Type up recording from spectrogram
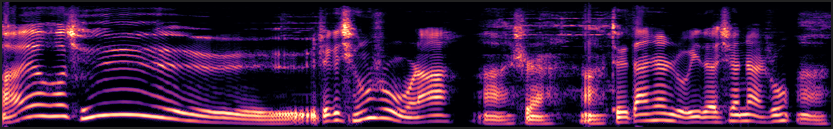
哎呀，我去！这个情书呢？啊，是啊，对单身主义的宣战书啊。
